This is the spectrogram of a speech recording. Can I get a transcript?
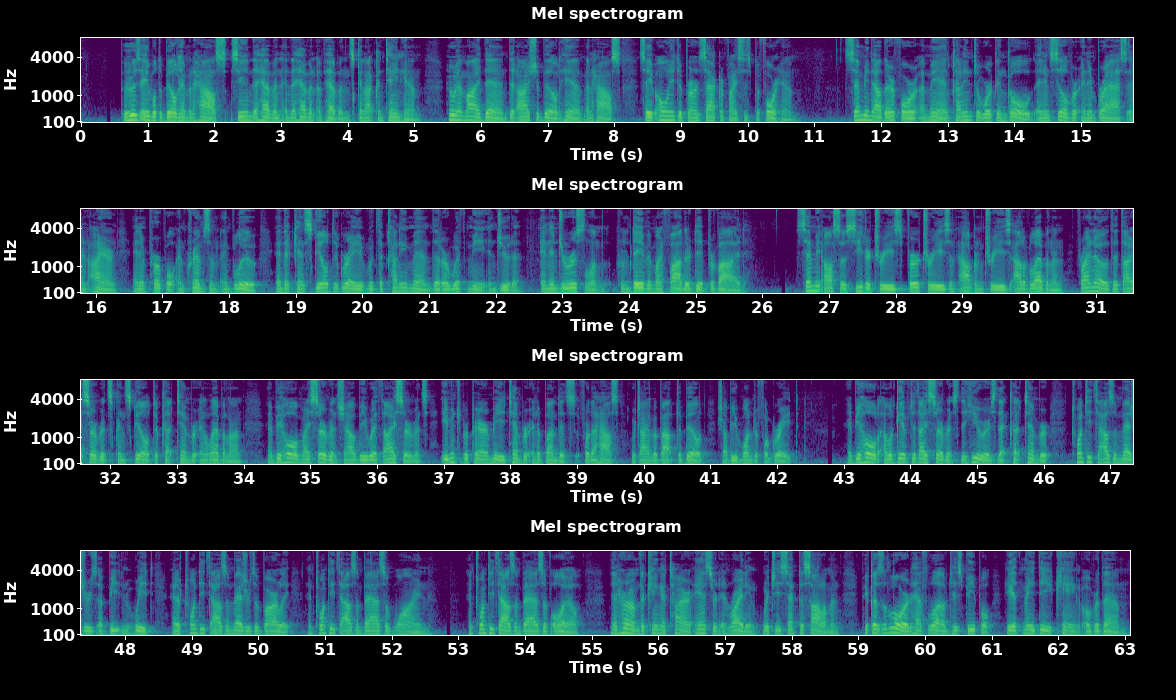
But who is able to build him an house, seeing the heaven and the heaven of heavens cannot contain him? Who am I then that I should build him an house, save only to burn sacrifices before him? Send me now therefore a man cunning to work in gold, and in silver, and in brass, and in iron, and in purple, and crimson, and blue, and that can skill to grave with the cunning men that are with me in Judah, and in Jerusalem, whom David my father did provide. Send me also cedar trees, fir trees, and algum trees out of Lebanon, for I know that thy servants can skill to cut timber in Lebanon, and behold, my servants shall be with thy servants, even to prepare me timber in abundance, for the house which I am about to build shall be wonderful great. And behold, I will give to thy servants the hewers that cut timber twenty thousand measures of beaten wheat, and of twenty thousand measures of barley, and twenty thousand baths of wine, and twenty thousand baths of oil. Then Hiram the king of Tyre answered in writing, which he sent to Solomon, Because the Lord hath loved his people, he hath made thee king over them.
